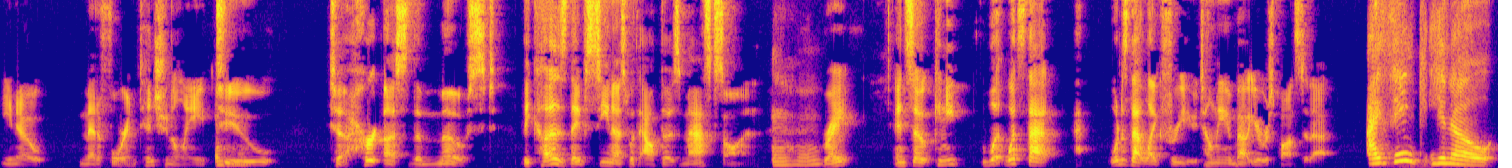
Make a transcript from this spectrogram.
you know metaphor intentionally mm-hmm. to to hurt us the most because they've seen us without those masks on, mm-hmm. right? And so, can you what what's that? What is that like for you? Tell me about your response to that. I think you know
